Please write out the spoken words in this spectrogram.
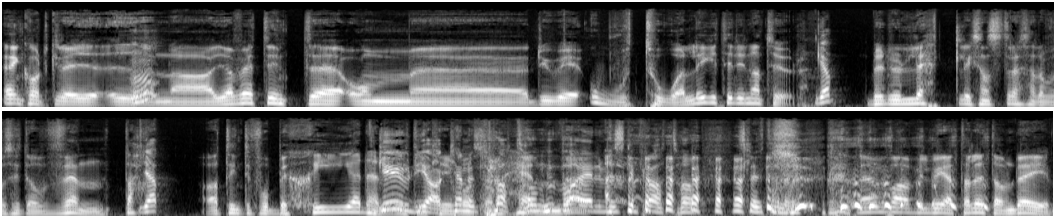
En kort grej Ina, jag vet inte om eh, du är otålig till din natur? Japp. Blir du lätt liksom stressad av att sitta och vänta? Japp. Att inte få besked Gud ja, kan du prata om, händer? vad är det vi ska prata om? Sluta nu. Jag bara vill veta lite om dig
